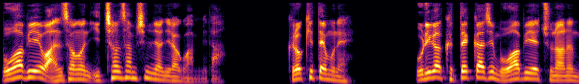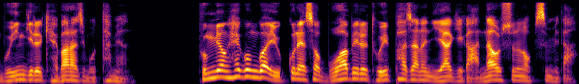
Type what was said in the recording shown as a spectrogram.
모하비의 완성은 2030년이라고 합니다. 그렇기 때문에 우리가 그때까지 모하비에 준하는 무인기를 개발하지 못하면 분명 해군과 육군에서 모하비를 도입하자는 이야기가 안 나올 수는 없습니다.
